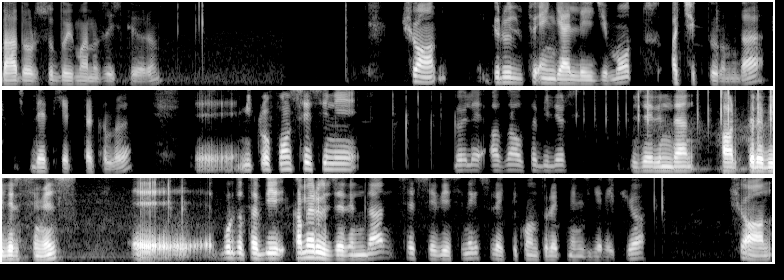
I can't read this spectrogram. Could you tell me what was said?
Daha doğrusu duymanızı istiyorum. Şu an gürültü engelleyici mod açık durumda. İşte dead takılı. Ee, mikrofon sesini böyle azaltabilir, üzerinden arttırabilirsiniz. Ee, burada tabii kamera üzerinden ses seviyesini sürekli kontrol etmeniz gerekiyor. Şu an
